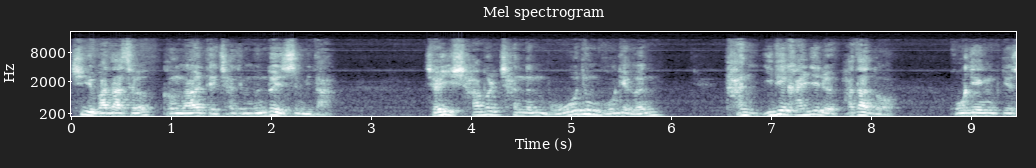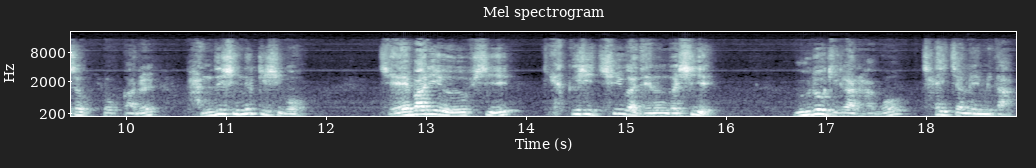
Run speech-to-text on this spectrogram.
치유받아서 건강을 되찾은 분도 있습니다. 저희 샵을 찾는 모든 고객은 단 1회 관리를 받아도 고객님께서 효과를 반드시 느끼시고 재발이 없이 깨끗이 치유가 되는 것이 의료기관하고 차이점입니다.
